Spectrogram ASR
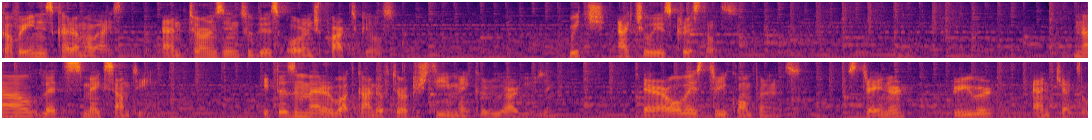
caffeine is caramelized and turns into these orange particles, which actually is crystals. Now let's make some tea. It doesn't matter what kind of Turkish tea maker you are using. There are always three components strainer, brewer, and kettle.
